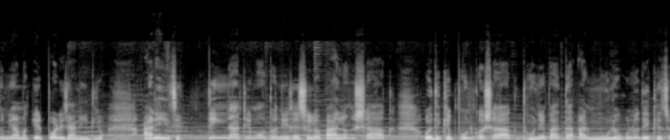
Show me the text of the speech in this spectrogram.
তুমি আমাকে এরপরে জানিয়ে দিও। আর এই যে তিন আটির মতো এসেছিল পালং শাক, ওদিকে পুনকো শাক, ধনে পাতা আর মূলোগুলো দেখেছ?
